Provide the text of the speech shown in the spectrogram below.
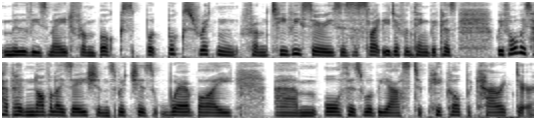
movies made from books, but books written from TV series is a slightly different thing because we've always had novelizations, which is whereby um, authors will be asked to pick up a character.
